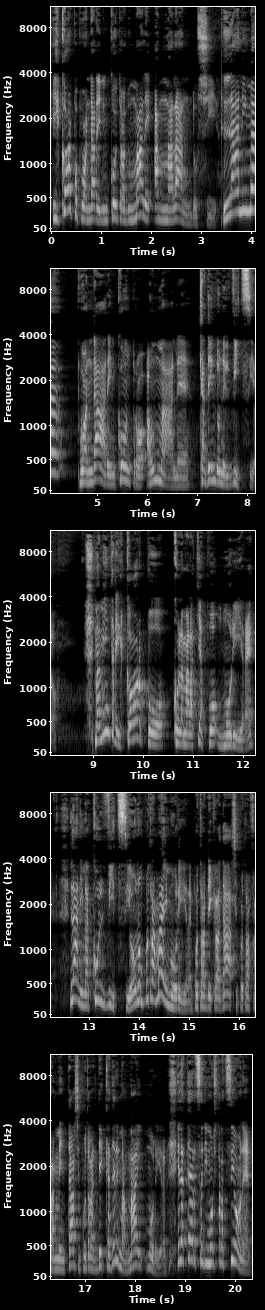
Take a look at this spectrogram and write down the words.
Il corpo può andare incontro ad un male ammalandosi. L'anima può andare incontro a un male cadendo nel vizio. Ma mentre il corpo con la malattia può morire, l'anima col vizio non potrà mai morire, potrà degradarsi, potrà frammentarsi, potrà decadere, ma mai morire. E la terza dimostrazione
